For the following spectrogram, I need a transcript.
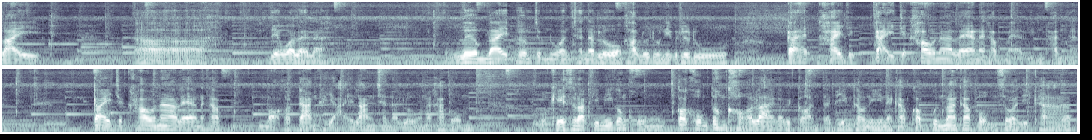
ไล่เรียกว่าอะไรล่ะ เริ่มไล่เพิ่มจำนวนชนโรงครับฤดูนี้เป็นฤดูใกล้ใกล้จะใกล้จะเข้าหน้าแล้งนะครับแหมลิ้นพันกันใกล้จะเข้าหน้าแล้งนะครับ เหมาะกับการขยายรังชนโรงนะครับผมโอเคสำหรับคลิปนี้ก็คงก็คงต้องขอลากันไปก่อนแต่เพียงเท่านี้นะครับ ขอบคุณมากครับผม สวัสดีครับ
